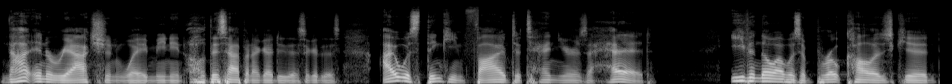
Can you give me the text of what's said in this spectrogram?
not in a reaction way, meaning, oh, this happened, I gotta do this, I gotta do this. I was thinking five to 10 years ahead, even though I was a broke college kid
